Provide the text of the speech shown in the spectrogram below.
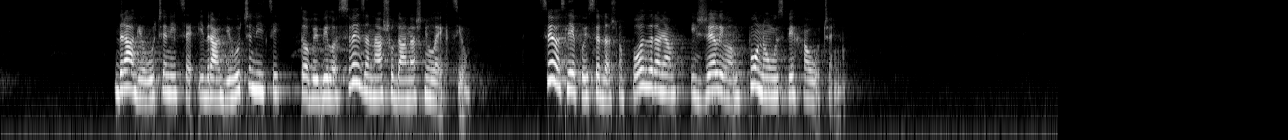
Drage učenice i dragi učenici, to bi bilo sve za našu današnju lekciju. Sve vas lijepo i srdačno pozdravljam i želim vam puno uspjeha u učenju.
